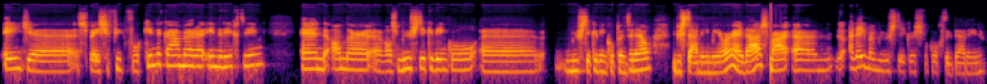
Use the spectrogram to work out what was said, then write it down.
Eentje specifiek voor kinderkamerinrichting. En de ander uh, was muurstikkenwinkel, uh, muurstikkenwinkel.nl. Die bestaat niet meer hoor, helaas. Maar um, alleen maar muurstickers verkocht ik daarin.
